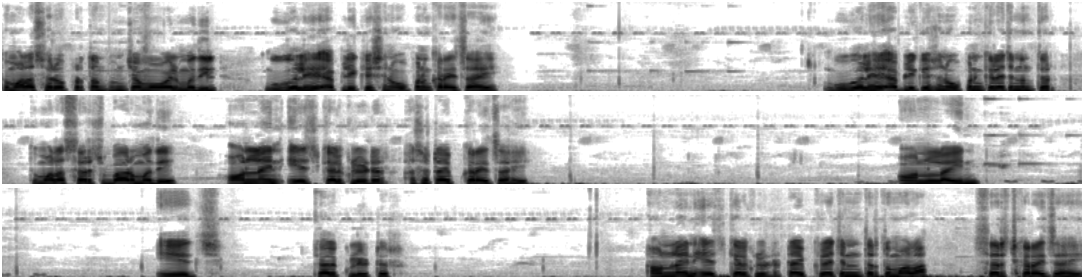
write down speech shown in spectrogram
तुम्हाला सर्वप्रथम तुमच्या मोबाईलमधील गुगल हे ॲप्लिकेशन ओपन करायचं आहे. गुगल हे ॲप्लिकेशन ओपन केल्याच्यानंतर तुम्हाला सर्च बारमध्ये ऑनलाईन एज कॅल्क्युलेटर असं टाईप करायचं आहे. Online age calculator online age calculator type केल्याच्यानंतर तुम्हाला सर्च करायचं आहे.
